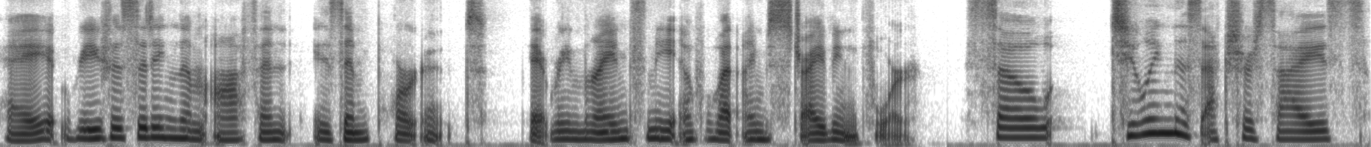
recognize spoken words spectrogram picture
Okay. Revisiting them often is important. It reminds me of what I'm striving for. So, doing this exercise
